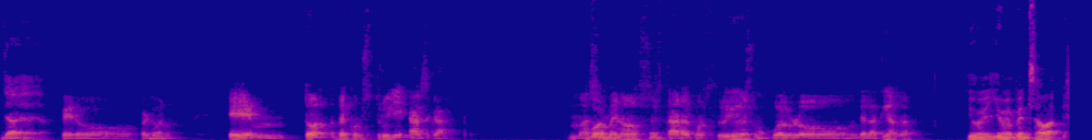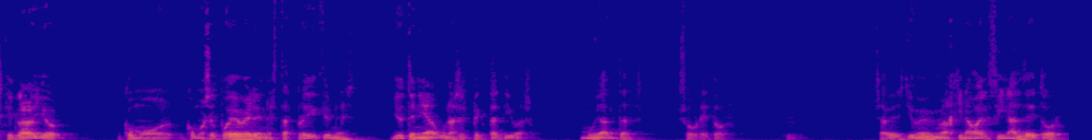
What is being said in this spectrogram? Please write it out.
Ya, ya, ya. Pero, pero Bueno. no. Em, Thor reconstruye Asgard. Más Bueno, o menos sí. está reconstruido, es un pueblo de la Tierra. Yo me, yo me pensaba, es que claro, yo, como, como se puede ver en estas predicciones, yo tenía unas expectativas muy altas sobre Thor. ¿Sabes? Yo me imaginaba el final de Thor,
